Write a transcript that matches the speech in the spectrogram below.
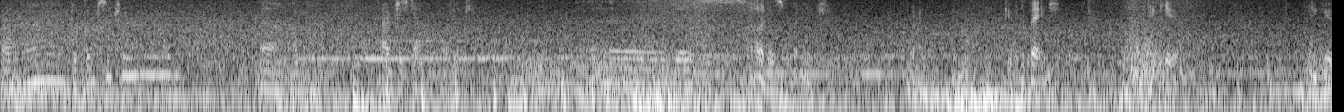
No, the Crimson Train. No, I'm, I'm just out awake. Uh, this. Oh, there's a page. Right. Give me the page. Thank you. Thank you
